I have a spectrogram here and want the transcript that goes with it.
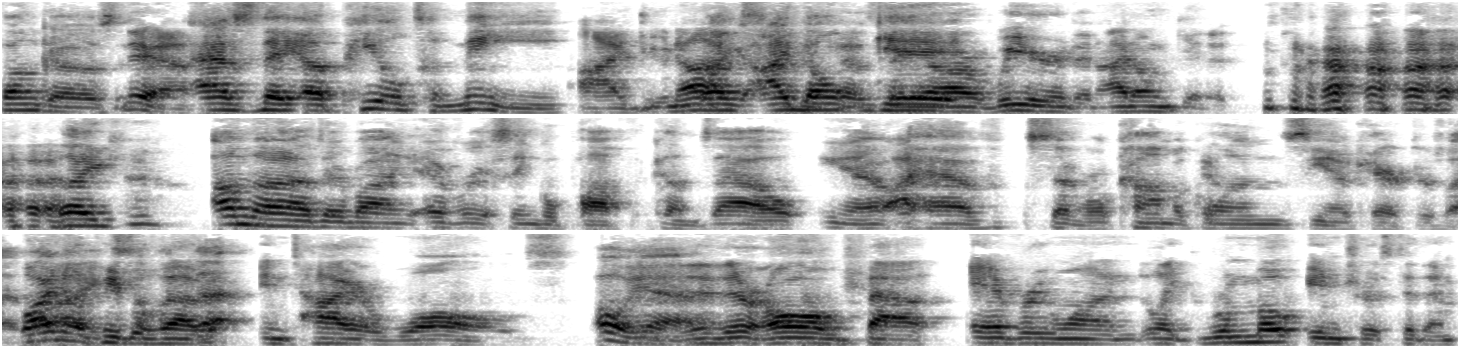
Funkos. Yeah. As they appeal to me. I do not. Like I don't get. They are weird, and I don't get it. like I'm not out there buying every single pop that comes out. You know, I have several comic yeah. ones. You know, characters I well, like. I know people who have like entire walls. Oh yeah, they're all about everyone, like remote interest to them.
